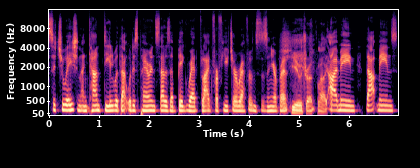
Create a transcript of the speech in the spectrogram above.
situation and can't deal with that with his parents, that is a big red flag for future references in your parents. huge red flag. I mean, that means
